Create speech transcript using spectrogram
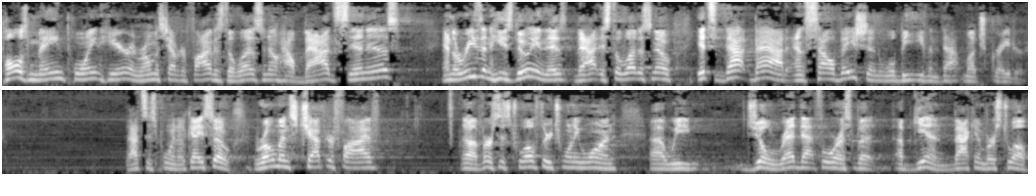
Paul's main point here in Romans chapter 5 is to let us know how bad sin is. And the reason he's doing this, that is to let us know it's that bad and salvation will be even that much greater. That's his point. Okay, so Romans chapter 5, uh, verses 12 through 21, uh, we Jill read that for us, but again, back in verse 12.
